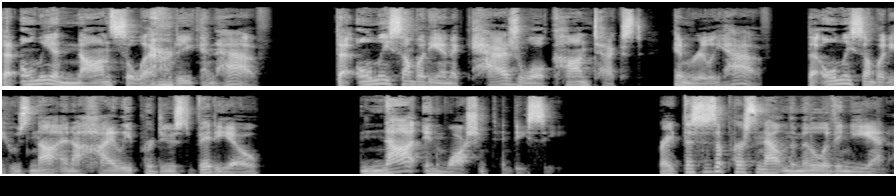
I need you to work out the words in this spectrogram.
that only a non celebrity can have, that only somebody in a casual context can really have, that only somebody who's not in a highly produced video, not in Washington, D.C., right? This is a person out in the middle of Indiana.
